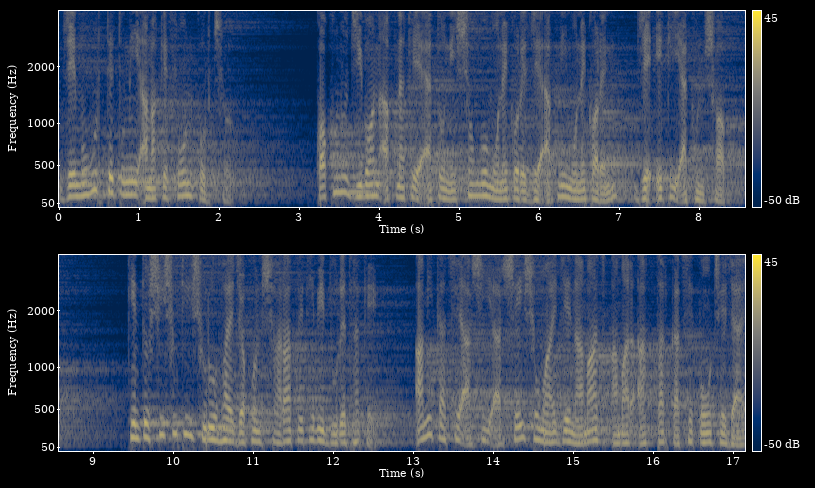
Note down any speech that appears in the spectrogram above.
যে মুহূর্তে তুমি আমাকে ফোন করছ। কখনো জীবন আপনাকে এত নিঃসঙ্গ মনে করে যে আপনি মনে করেন যে এটি এখন সব। কিন্তু শিশুটি শুরু হয় যখন সারা পৃথিবী দূরে থাকে। আমি কাছে আসি আর সেই সময় যে নামাজ আমার আত্মার কাছে পৌঁছে যায়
